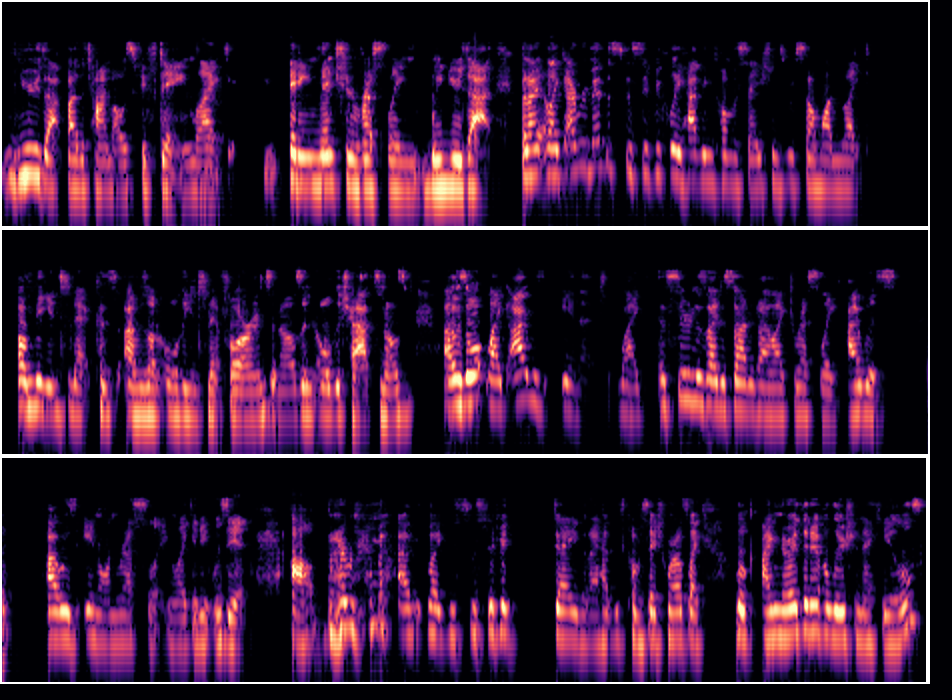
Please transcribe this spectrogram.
knew that by the time I was 15. Like yeah. any mention of wrestling, we knew that. But I like I remember specifically having conversations with someone like on the internet because I was on all the internet forums and I was in all the chats and I was I was all like I was in it. Like as soon as I decided I liked wrestling, I was I was in on wrestling. Like and it was it. Um, but I remember having like the specific day that I had this conversation where I was like, look, I know that evolution are heels,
